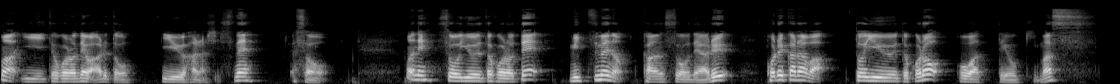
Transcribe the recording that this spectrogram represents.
まあいいところではあるという話ですね。そう。まあね、そういうところで、三つ目の感想である、これからはというところ終わっておきます。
